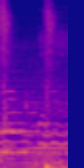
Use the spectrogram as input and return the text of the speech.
oh much.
